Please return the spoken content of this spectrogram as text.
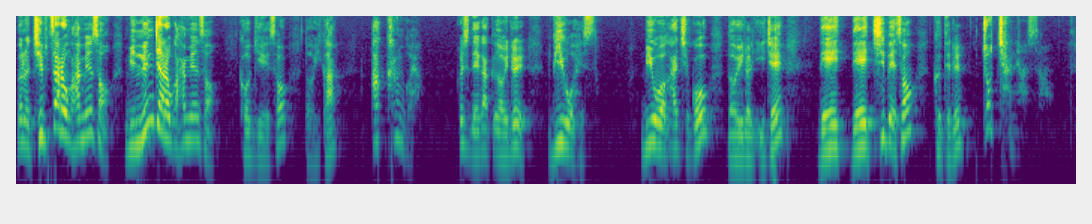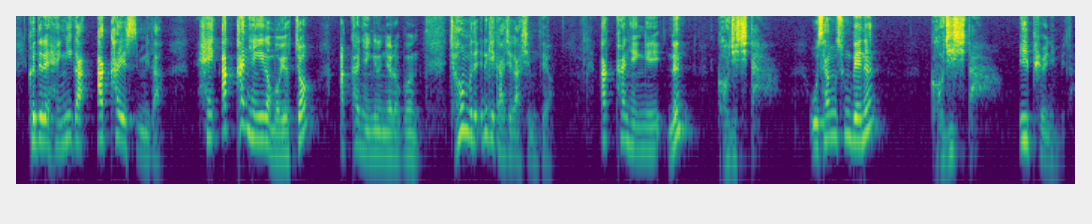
너는 집사라고 하면서 믿는 자라고 하면서 거기에서 너희가 악한 거야. 그래서 내가 너희를 미워했어. 미워 가지고 너희를 이제 내, 내 집에서 그들을 쫓아내었어. 그들의 행위가 악하였습니다. 행, 악한 행위가 뭐였죠? 악한 행위는 여러분 처음부터 이렇게 가져가시면 돼요. 악한 행위는 거짓이다. 우상 숭배는 거짓이다. 이 표현입니다.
